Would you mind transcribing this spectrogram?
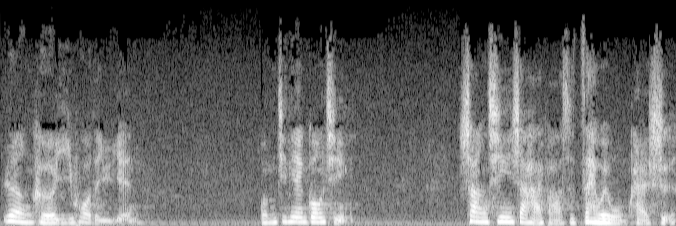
任何疑惑的语言。我们今天恭请上清下海法师再为我们开示。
